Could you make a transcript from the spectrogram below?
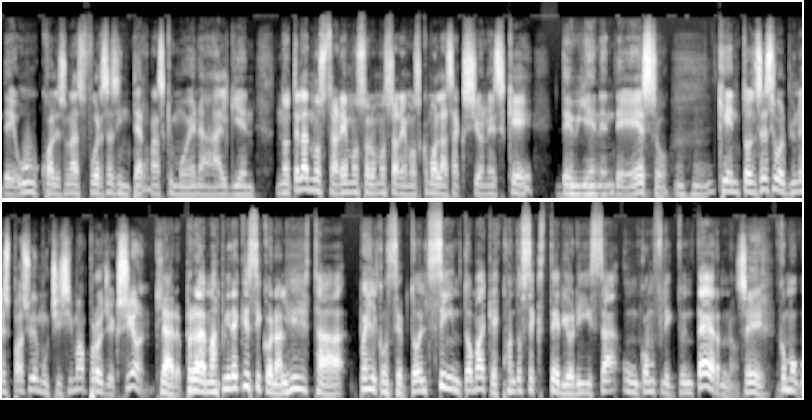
de uh, cuáles son las fuerzas internas que mueven a alguien. No te las mostraremos, solo mostraremos como las acciones que devienen de eso. Que entonces se vuelve un espacio de muchísima proyección. Claro, pero además mira que en psicoanálisis está pues el concepto del síntoma, que es cuando se exterioriza un conflicto interno. Sí. Como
